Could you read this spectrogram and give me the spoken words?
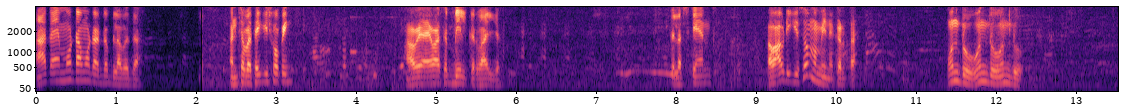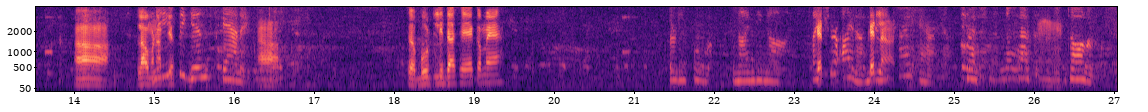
હા તો અહીંયા મોટા મોટા ડબલા બધા. અંછાબા થઈ ગઈ શોપિંગ હવે આવ્યા છે બિલ કરવા આવજો પેલા સ્કેન હવે આવડી ગયું છો મમ્મીને કરતા. ઊંધું ઊંધું ઊંધું. હા લાવ મને આપજો હા. જો બૂટ લીધા છે એક અમે. 34, 99. Place Get- your item in get the last. tray area. Credit, Mm. seven dollars.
